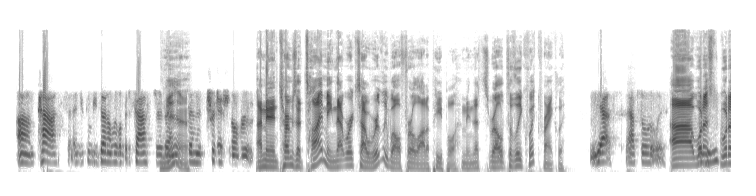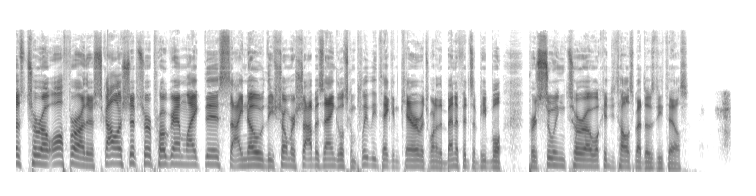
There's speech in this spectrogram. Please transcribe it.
um, path, and you can be done a little bit faster than, Yeah. than the traditional route. I mean, in terms of timing, that works out really well for a lot of people. I mean, that's relatively quick, frankly. Yes, absolutely. Uh, what does Mhm. what does Touro offer? Are there scholarships for a program like this? I know the Shomer Shabbos angle is completely taken care of. It's one of the benefits of people pursuing Touro. What could you tell us about those details?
